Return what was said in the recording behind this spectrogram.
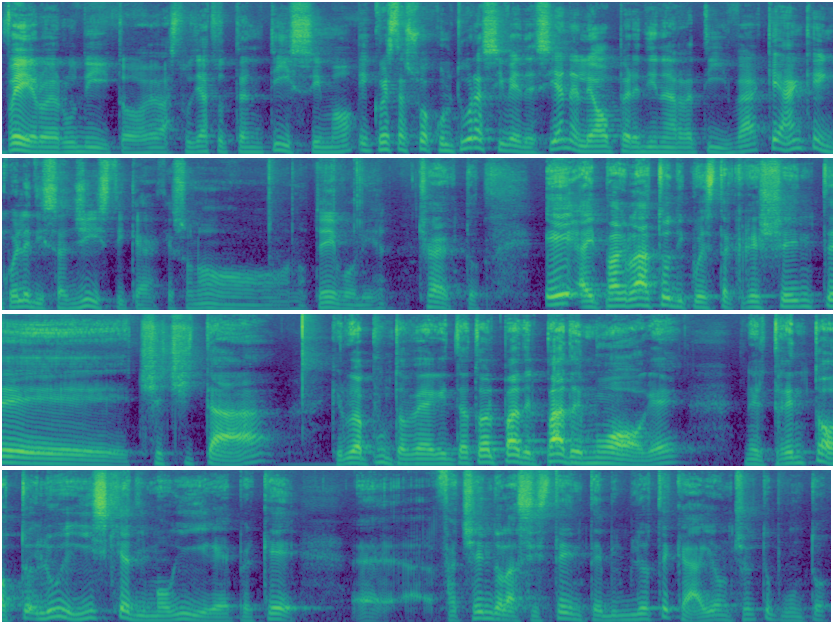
vero erudito, aveva studiato tantissimo e questa sua cultura si vede sia nelle opere di narrativa che anche in quelle di saggistica, che sono notevoli. Eh. Certo, e hai parlato di questa crescente cecità che lui appunto aveva ereditato dal padre, il padre muore nel 1938 e lui rischia di morire perché eh, facendo l'assistente bibliotecario a un certo punto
